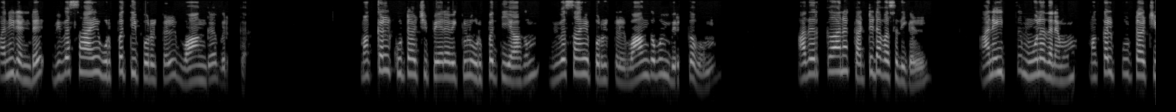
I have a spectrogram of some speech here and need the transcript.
பனிரெண்டு விவசாய உற்பத்தி பொருட்கள் வாங்க விற்க. மக்கள் கூட்டாட்சி பேரவைக்குள் உற்பத்தியாகும் விவசாய பொருட்கள் வாங்கவும் விற்கவும் அதற்கான கட்டிட வசதிகள் அனைத்து மூலதனமும் மக்கள் கூட்டாட்சி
